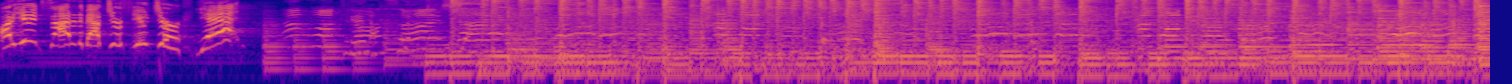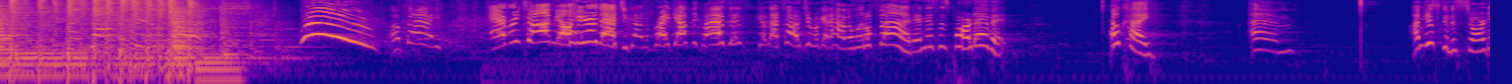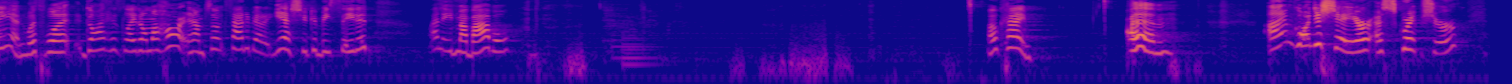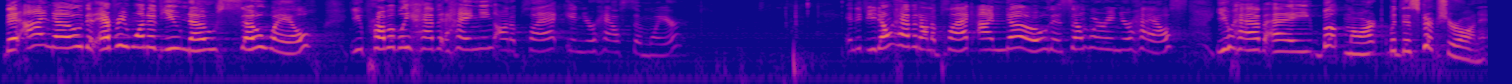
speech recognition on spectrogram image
Are you excited about your future yet? Start in with what God has laid on my heart, and I'm so excited about it. Yes, you can be seated. I need my Bible. Okay. Um, I'm going to share a scripture that I know that every one of you know so well. You probably have it hanging on a plaque in your house somewhere. And if you don't have it on a plaque, I know that somewhere in your house you have a bookmark with this scripture on it.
